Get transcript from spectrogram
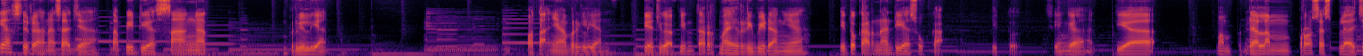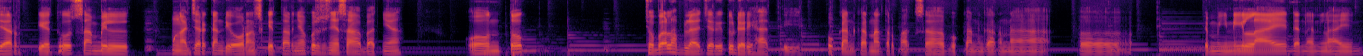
ya sederhana saja, tapi dia sangat brilian. Otaknya brilian. Dia juga pinter, mahir di bidangnya. Itu karena dia suka gitu. Sehingga dia dalam proses belajar tuh sambil mengajarkan di orang sekitarnya khususnya sahabatnya untuk cobalah belajar itu dari hati. Bukan karena terpaksa bukan karena uh, demi nilai dan lain-lain.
